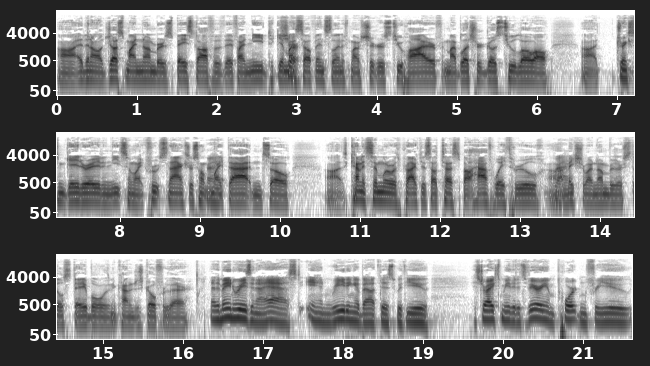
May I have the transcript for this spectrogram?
Uh, and then I'll adjust my numbers based off of if I need to give sure. myself insulin, if my sugar is too high, or if my blood sugar goes too low, I'll uh, drink some Gatorade and eat some like fruit snacks or something right. like that. And so uh, it's kind of similar with practice. I'll test about halfway through, uh, right. make sure my numbers are still stable, and kind of just go for there. Now, the main reason I asked in reading about this with you, it strikes me that it's very important for you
